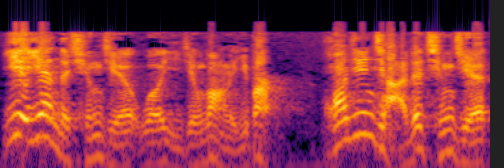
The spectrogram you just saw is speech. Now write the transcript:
夜宴的情节我已经忘了一半，黄金甲的情节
